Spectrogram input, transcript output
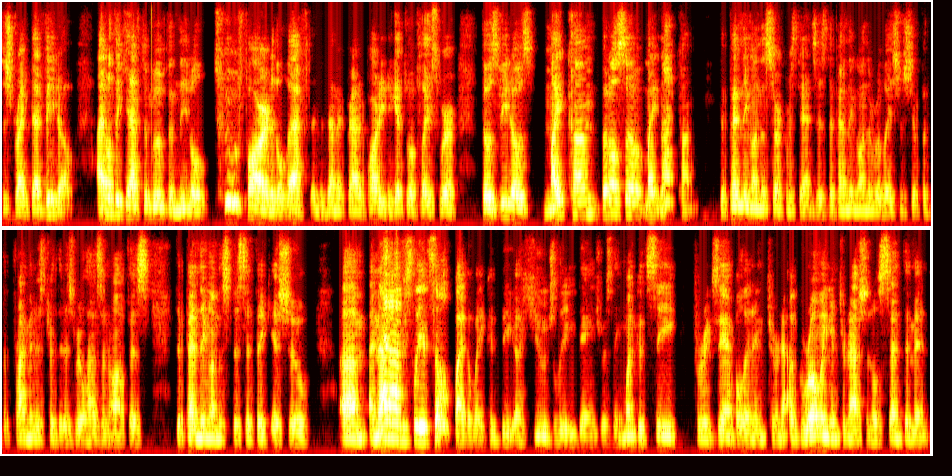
to strike that veto. I don't think you have to move the needle too far to the left in the Democratic Party to get to a place where those vetoes might come, but also might not come, depending on the circumstances, depending on the relationship with the prime minister that Israel has in office, depending on the specific issue. Um, and that obviously itself, by the way, could be a hugely dangerous thing. One could see, for example, an interna- a growing international sentiment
